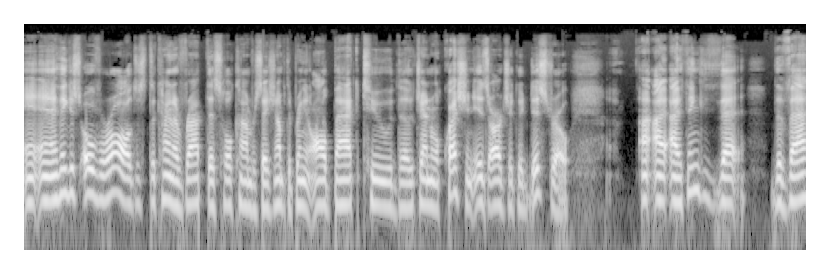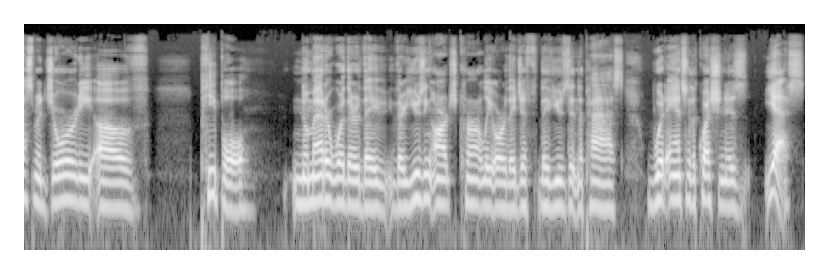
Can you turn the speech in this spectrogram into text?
And, and I think just overall, just to kind of wrap this whole conversation up, to bring it all back to the general question: Is Arch a good distro? I, I think that the vast majority of people, no matter whether they they're using Arch currently or they just they've used it in the past, would answer the question is yes.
